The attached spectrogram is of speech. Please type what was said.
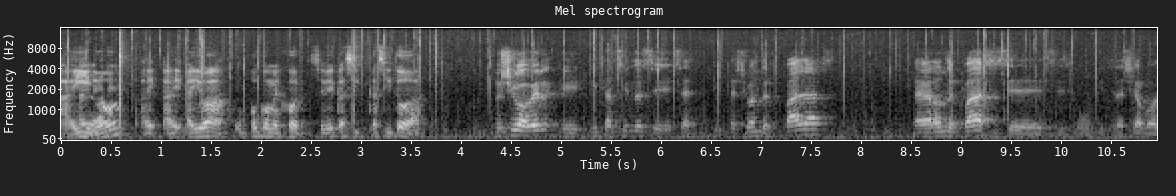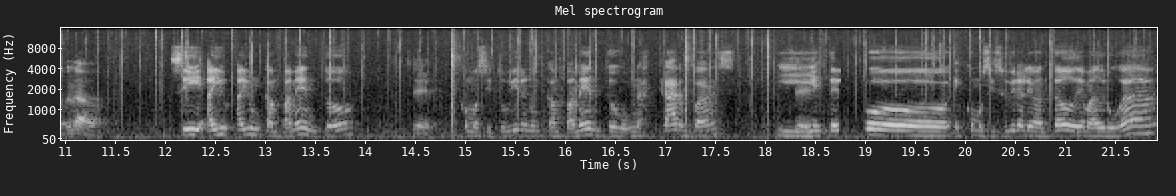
ahí, ¿no? Ahí, ahí, va, un poco mejor. Se ve casi, casi toda. No llego a ver qué está haciendo ese. está llevando espadas. Está agarrando espadas y se, como que se la lleva para otro lado. Sí, hay, hay un campamento. Sí. Como si estuviera en un campamento con unas carpas. Y este tipo es como si se hubiera levantado de madrugada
